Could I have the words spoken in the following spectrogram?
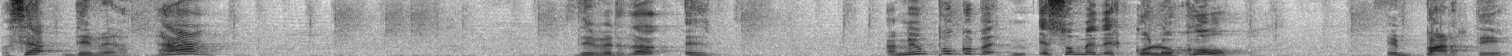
O sea, de verdad. De verdad. eh, a mí un poco eso me descolocó, en parte.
